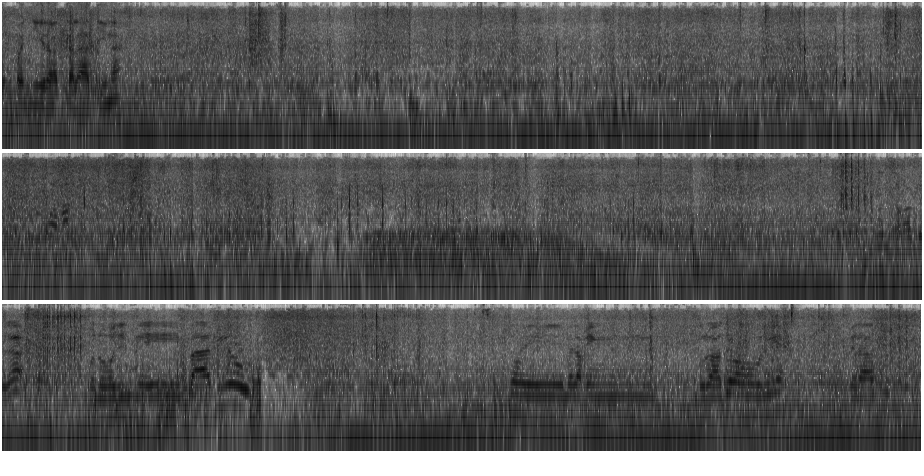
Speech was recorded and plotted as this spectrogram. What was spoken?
Isang panyira at kalati na. Dun sa kabila. Puno din kay Fabio. Ito may malaking durado ang huli niya. Piraso.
